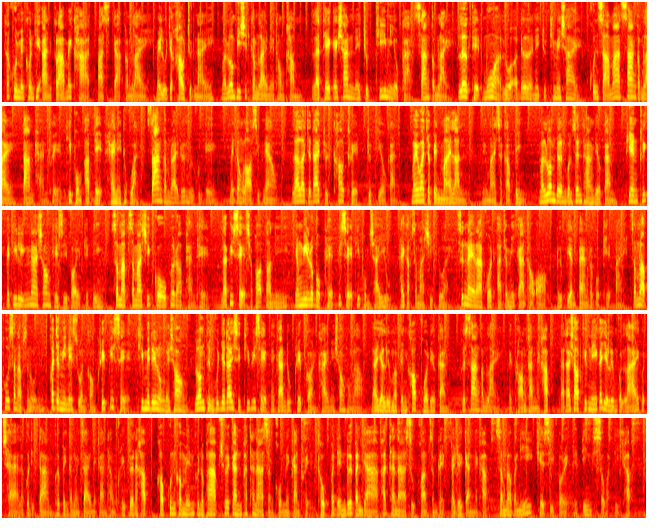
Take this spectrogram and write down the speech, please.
ถ้าคุณเป็นคนที่อ่านกราฟไม่ขาดปราศจากกำไร ไม่รู้จะเข้าจุดไหน มาร่วมพิชิตกำไรในทองคำและ Take Action ในจุดที่มีโอกาสสร้างกำไร เลิกเทรดมั่วรัวออเดอร์ในจุดที่ไม่ใช่ คุณสามารถสร้างกำไรตามแผนเทรดที่ผมอัปเดตให้ในทุกวัน สร้างกำไรด้วยมือคุณเอง ไม่ต้องรอสัญญาณแล้วเราจะได้จุดเข้าเทรดจุดเดียวกัน ไม่ว่าจะเป็นไม้ลัน หรือไม้สก a ลปิ้งมาร่วมเดินบนเส้นทางเดียวกัน เพียงคลิกไปที่ลิงก์หน้าช่อง KC Forex Trading สมัครสมาชิกโกเพื่อรับแผนเทรดและพิเศษเฉพาะตอนนี้ยังมีระบบเทรดพิเศษที่ผมใช้อยู่ให้กับสมาชิกด้วย ซึ่งในอนาคตอาจจะมีการเอาออก หรือเปลี่ยนแปลงระบบเทรดไปสำหรับผู้สนับสนุนก็จะมีในส่วนของคลิปพิเศษที่ไม่ได้ลงในช่อง รวมถึงคุณจะได้สิทธิพิเศษในการดูคลิปก่อนใครในช่องของเรา และอย่าลืมมาเป็นครอบครัวเดียวกัน พื่อสร้างกำไรไปพร้อมกันนะครับ และถ้าชอบคลิปนี้ก็อย่าลืมกดไลค์ กดแชร์ และกดติดตาม เพื่อเป็นกำลังใจในการทำคลิปด้วยนะครับ ขอบคุณคอมเมนต์คุณภาพช่วยกันพัฒนาสังคมในการเทรด ถกประเด็นด้วยปัญญาพัฒนาสู่ความสำเร็จไปด้วยกันนะครับสำหรับวันนี้ KC Forex Trading สวัสดีครับ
